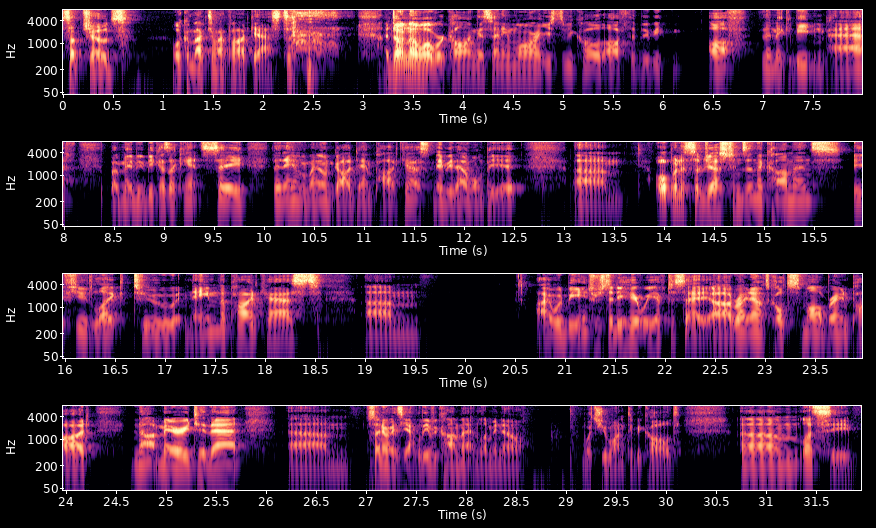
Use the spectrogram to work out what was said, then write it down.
Sup, chodes? Welcome back to my podcast. I don't know what we're calling this anymore. It used to be called Off the Big Off the McBeaten Path, but maybe because I can't say the name of my own goddamn podcast, maybe that won't be it. Um, open to suggestions in the comments if you'd like to name the podcast. Um, I would be interested to hear what you have to say. Uh, right now, it's called Small Brain Pod. Not married to that. Um, so, anyways, yeah, leave a comment and let me know what you want it to be called. Um, let's see.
